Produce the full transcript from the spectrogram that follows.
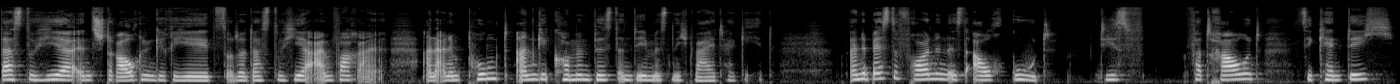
dass du hier ins Straucheln gerätst oder dass du hier einfach an einem Punkt angekommen bist, an dem es nicht weitergeht? Eine beste Freundin ist auch gut. Die ist vertraut, sie kennt dich,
